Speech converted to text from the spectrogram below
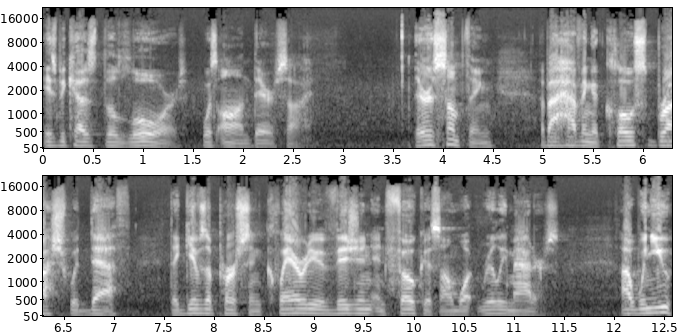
is because the Lord was on their side. There is something about having a close brush with death that gives a person clarity of vision and focus on what really matters. Uh, when you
